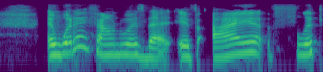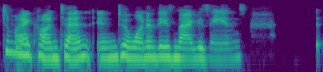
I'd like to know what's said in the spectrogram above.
And what I found was that if I flipped my content into one of these magazines,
